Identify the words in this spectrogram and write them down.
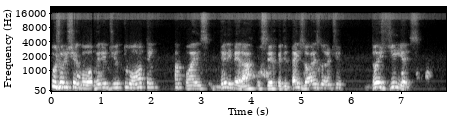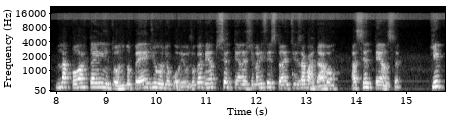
O júri chegou ao veredito ontem, após deliberar por cerca de 10 horas durante dois dias. Na porta e em torno do prédio onde ocorreu o julgamento, centenas de manifestantes aguardavam a sentença, que,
